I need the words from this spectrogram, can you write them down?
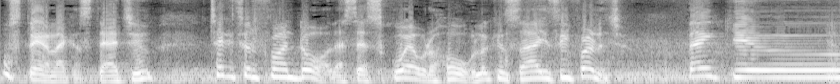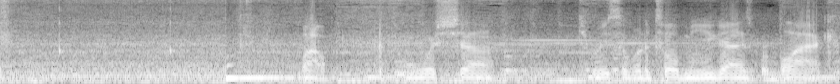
Don't stand like a statue. Take it to the front door. That's that square with a hole. Look inside, you see furniture. Thank you. Wow. I wish uh, Teresa would have told me you guys were black.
